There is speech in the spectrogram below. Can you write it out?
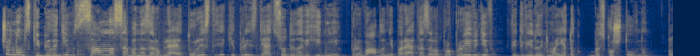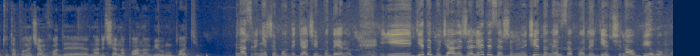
Чорномський білий дім сам на себе не заробляє. Туристи, які приїздять сюди на вихідні, приваблені переказами про привидів, відвідують маєток безкоштовно. Тут по ночам ходить наречена пана в білому платі. У нас раніше був дитячий будинок, і діти почали жалітися, що вночі до них заходить дівчина в білому.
